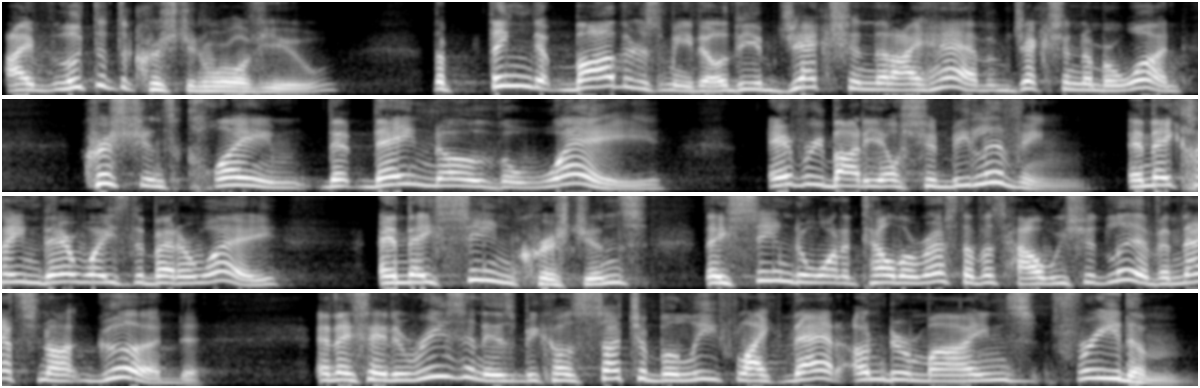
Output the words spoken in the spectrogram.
I've looked at the Christian worldview. The thing that bothers me, though, the objection that I have, objection number one, Christians claim that they know the way everybody else should be living. And they claim their way's the better way. And they seem Christians, they seem to want to tell the rest of us how we should live. And that's not good. And they say the reason is because such a belief like that undermines freedom.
